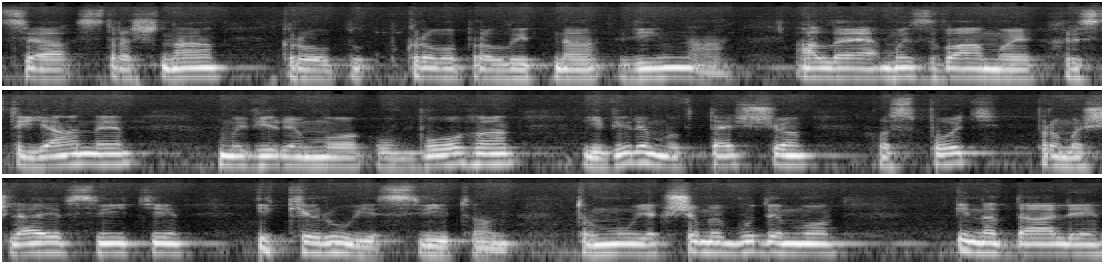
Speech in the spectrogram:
ця страшна кров- кровопролитна війна? Але ми з вами християни. Ми віримо в Бога і віримо в те, що Господь промишляє в світі і керує світом. Тому, якщо ми будемо і надалі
